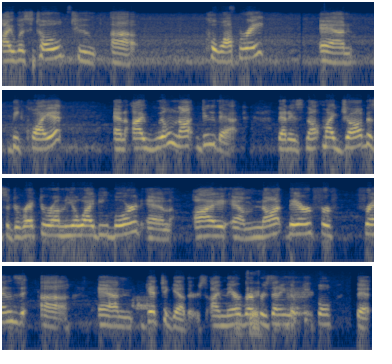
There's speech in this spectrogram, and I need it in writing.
I was told to uh, cooperate and be quiet, and I will not do that. That is not my job as a director on the OID board, and I am not there for friends uh, and get togethers. I'm there Okay. representing the people that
